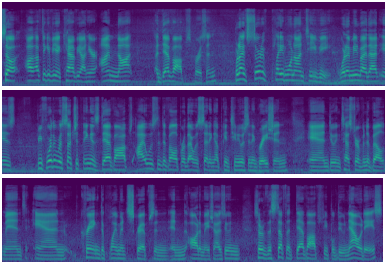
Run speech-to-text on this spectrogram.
So I'll have to give you a caveat here. I'm not a DevOps person, but I've sort of played one on TV. What I mean by that is before there was such a thing as DevOps, I was the developer that was setting up continuous integration and doing test driven development and creating deployment scripts and, and automation. I was doing sort of the stuff that DevOps people do nowadays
